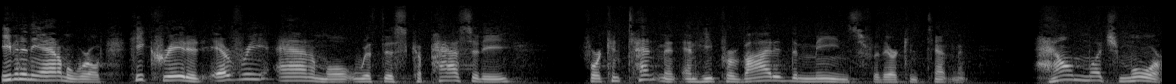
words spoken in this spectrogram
even in the animal world, He created every animal with this capacity for contentment, and He provided the means for their contentment. How much more?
